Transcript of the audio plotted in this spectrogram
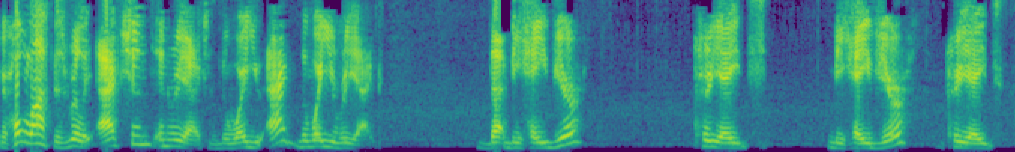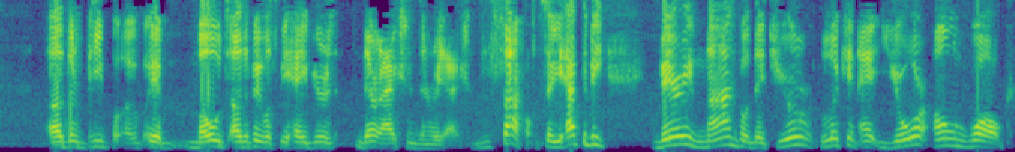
Your whole life is really actions and reactions. The way you act, the way you react. That behavior creates behavior, creates other people, uh, it molds other people's behaviors, their actions and reactions. It's a cycle. So you have to be very mindful that you're looking at your own walk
